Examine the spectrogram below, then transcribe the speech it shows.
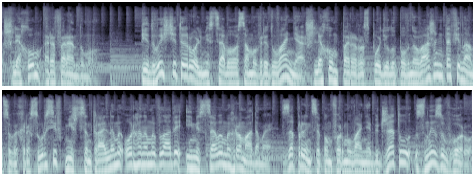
шляхом референдуму. Підвищити роль місцевого самоврядування шляхом перерозподілу повноважень та фінансових ресурсів між центральними органами влади і місцевими громадами за принципом формування бюджету знизу вгору.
